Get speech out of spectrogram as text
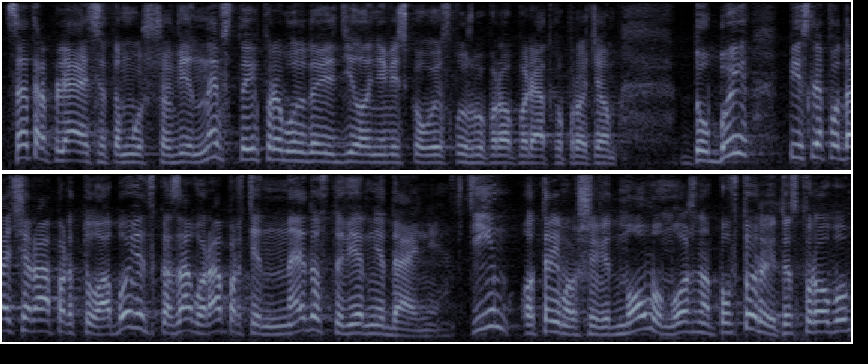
це трапляється, тому що він не встиг прибути до відділення військової служби правопорядку протягом доби після подачі рапорту, або він вказав у рапорті недостовірні дані. Втім, отримавши відмову, можна повторити спробу,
